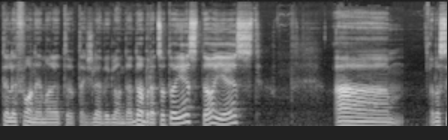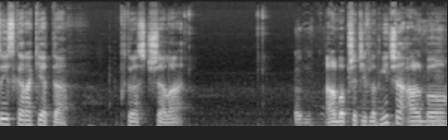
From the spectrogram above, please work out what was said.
telefonem, ale to tak źle wygląda. Dobra, co to jest? To jest a, rosyjska rakieta, która strzela albo przeciwlotnicza, albo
